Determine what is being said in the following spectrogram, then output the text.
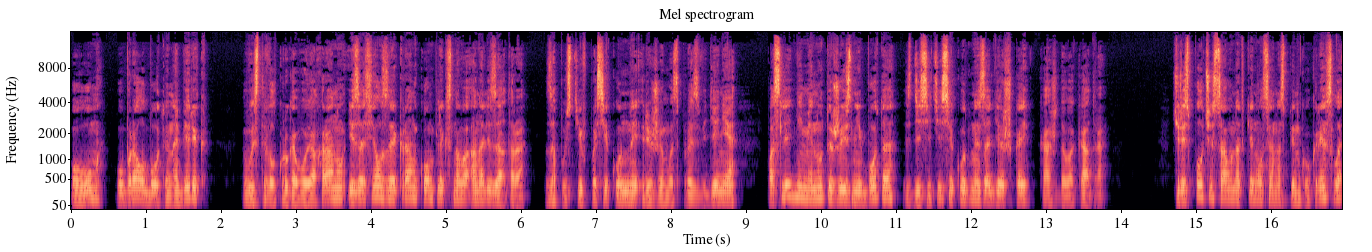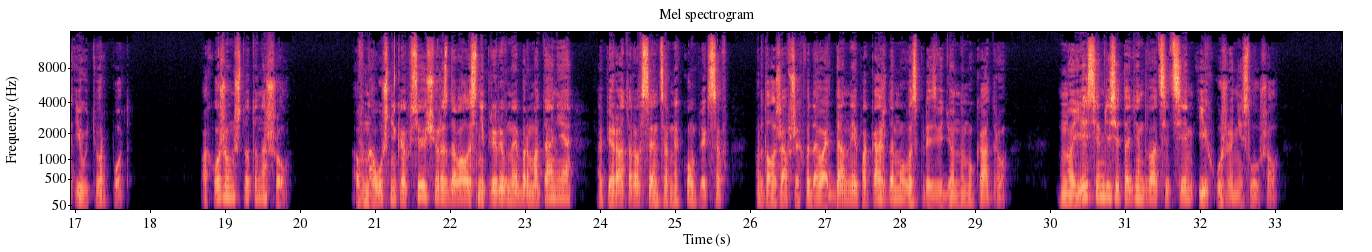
Оум убрал боты на берег, выставил круговую охрану и засел за экран комплексного анализатора, запустив посекундный режим воспроизведения последние минуты жизни бота с 10-секундной задержкой каждого кадра. Через полчаса он откинулся на спинку кресла и утер пот. Похоже, он что-то нашел. В наушниках все еще раздавалось непрерывное бормотание операторов сенсорных комплексов, продолжавших выдавать данные по каждому воспроизведенному кадру. Но Е-7127 их уже не слушал.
